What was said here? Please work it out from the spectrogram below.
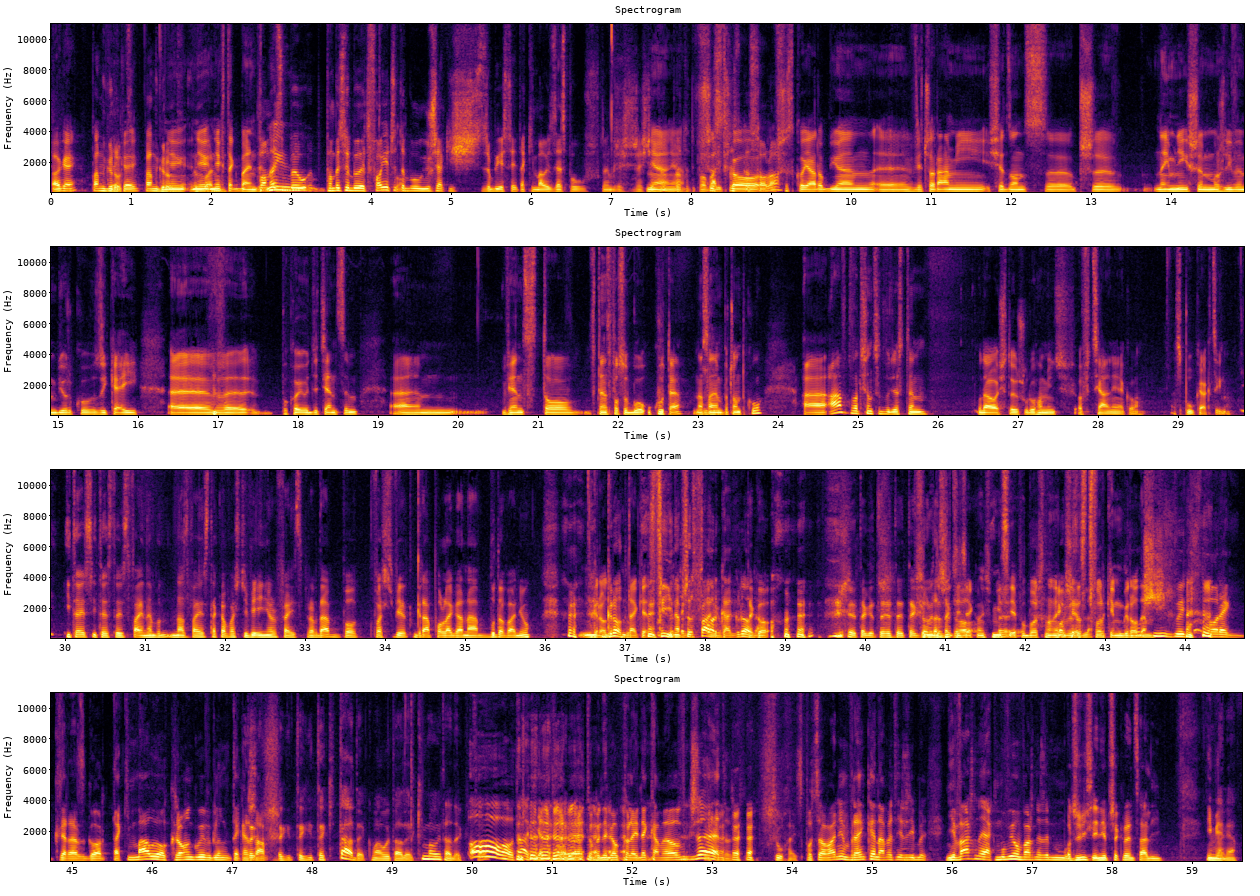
Okej. Pan Grut. Okej. Pan Grut. Nie, nie, dokładnie. niech tak będzie. Pomysł no i... był, pomysły były twoje, czy to był już jakiś, zrobiłeś sobie taki mały zespół, w którym żeś, żeście nie. prototypowali? Wszystko, Wszystko solo? wszystko ja robiłem e, wieczorami, siedząc e, przy najmniejszym możliwym biurku z Ikei e, w pokoju dziecięcym. Em, Więc to w ten sposób było ukute na samym Mhm. początku. A, w 2020 udało się to już uruchomić oficjalnie jako spółkę akcyjną. I to jest, i to jest, to jest fajne, bo nazwa jest taka właściwie in your face, prawda? Bo właściwie gra polega na budowaniu Grodu. grodu. Tak jest. I na Tego przetrwaniu stworka, groda. tego, tego, te- te- tego Musimy naszego dorzucić jakąś misję poboczną jakby ze osiedla. stworkiem grodem. Musi być stworek teraz gord. Taki mały, okrągły, wygląda taka Taki, żabka. taki, taki, taki tadek, mały tadek. Taki mały tadek. O, tak, jak to, to będę miał kolejne cameo w grze. To, słuchaj, z pocałowaniem w rękę, nawet jeżeli... By, nieważne jak mówią, ważne, żeby mówić. Oczywiście nie przekręcali imienia.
